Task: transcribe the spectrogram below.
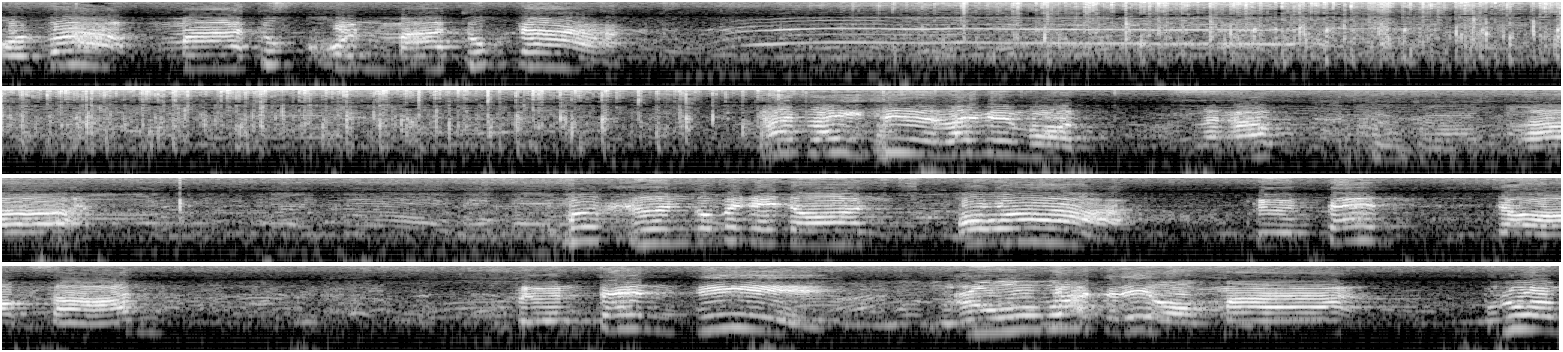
กฏว่ามาทุกคนมาทุกหน้า ถ้าไล่ชื่อไล่ไม่หมดนะครับเมื่อคืนก็ไม่ได้นอน เพราะว่าตื่นเต้นจะออกสารตื่นเต้นที่รู้ว่าจะได้ออกมาร่วม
